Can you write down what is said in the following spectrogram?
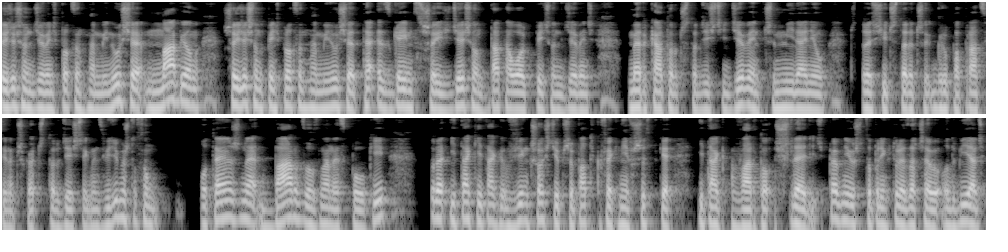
69% na minusie, Mabion 65% na minusie, TS Games 60, DataWorld 59, Mercator 49, czy Millennium 44, czy Grupa Pracy na przykład 40, więc widzimy, że to są potężne, bardzo znane spółki, które i tak, i tak w większości przypadków, jak nie wszystkie, i tak warto śledzić. Pewnie już co niektóre zaczęły odbijać,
